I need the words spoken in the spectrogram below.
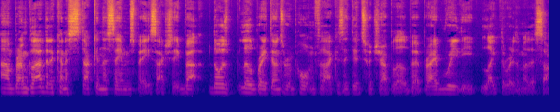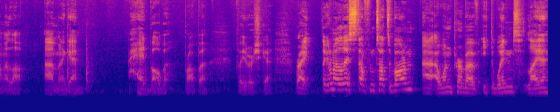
Um, but I'm glad that it kind of stuck in the same space actually. But those little breakdowns are important for that because they did switch it up a little bit. But I really like the rhythm of this song a lot. Um, and again, head bobber proper for Yorushika. Right, looking at my list stuff from top to bottom. Uh, a one per above Eat the Wind, Laya,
